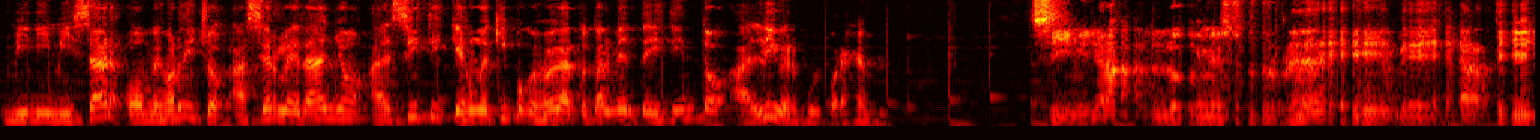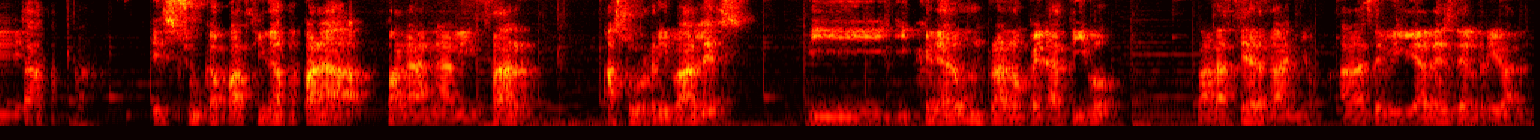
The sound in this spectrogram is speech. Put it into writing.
minimizar, o mejor dicho, hacerle daño al City, que es un equipo que juega totalmente distinto al Liverpool, por ejemplo? Sí, mira, lo que me sorprende de, Arteta es su capacidad para, analizar a sus rivales y, crear un plan operativo para hacer daño a las debilidades del rival.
